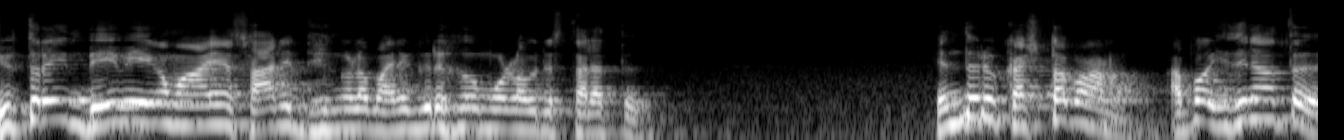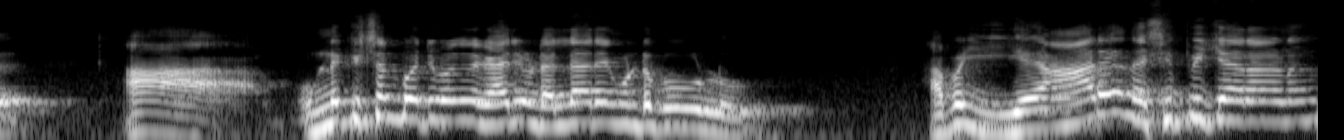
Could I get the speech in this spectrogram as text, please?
ഇത്രയും ദൈവികമായ സാന്നിധ്യങ്ങളും അനുഗ്രഹവുമുള്ള ഒരു സ്ഥലത്ത്. എന്തൊരു കഷ്ടമാണ്. അപ്പോൾ ഇതിനകത്ത് ആ ഉണ്ണികൃഷ്ണൻ പോറ്റി പറഞ്ഞ കാര്യമുണ്ട് എല്ലാവരെയും കൊണ്ട് പോവുള്ളൂ. അപ്പോൾ ആരെ നശിപ്പിക്കാനാണ്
